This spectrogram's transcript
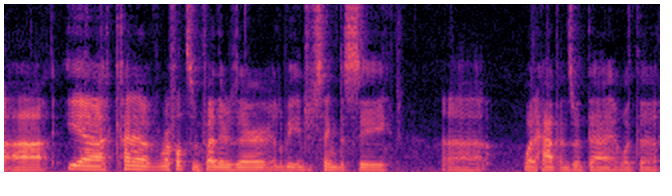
uh, yeah, kind of ruffled some feathers there. It'll be interesting to see uh, what happens with that and what the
